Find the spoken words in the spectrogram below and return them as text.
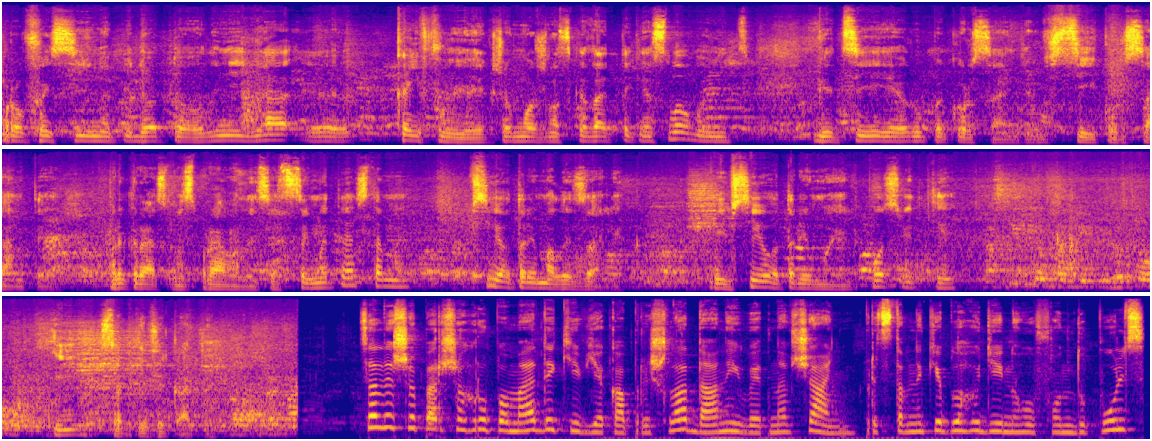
професійно підготовлені. Я е, кайфую, якщо можна сказати таке слово, від, від цієї групи курсантів. Всі курсанти прекрасно справилися з цими тестами, всі отримали залік. І всі отримують посвідки і сертифікати. Це лише перша група медиків, яка пройшла даний вид навчань. Представники благодійного фонду Пульс,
